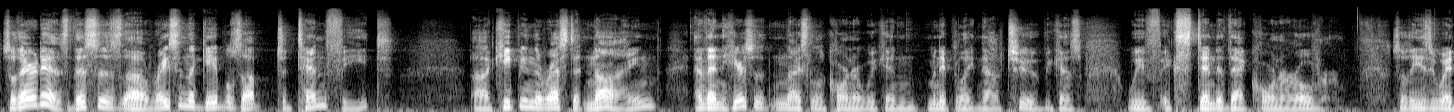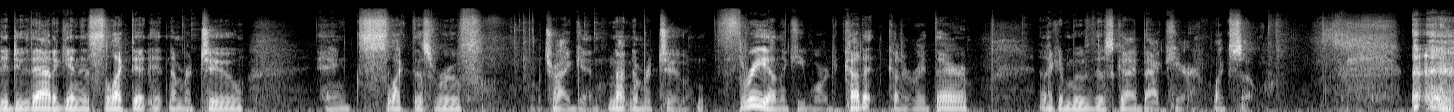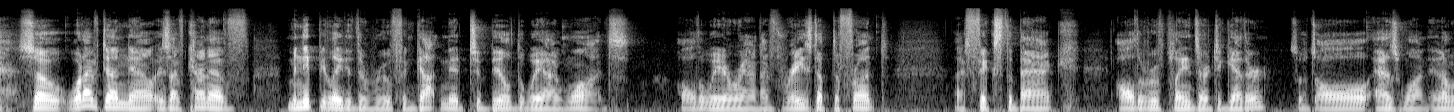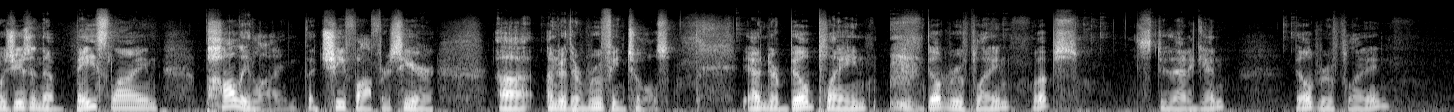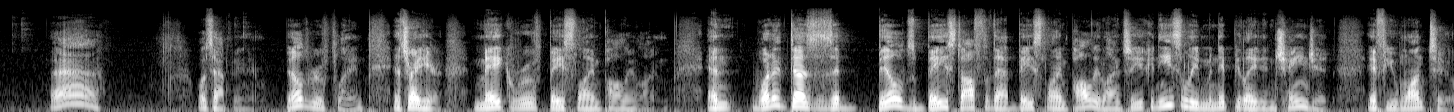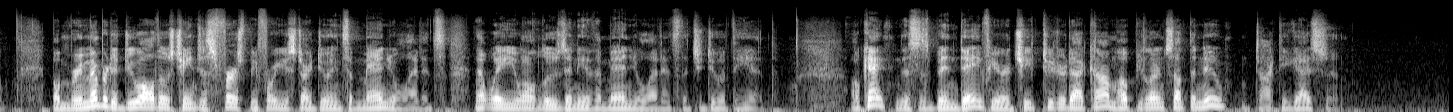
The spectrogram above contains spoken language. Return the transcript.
So there it is. This is uh, raising the gables up to 10 feet, uh, keeping the rest at 9. And then here's a nice little corner we can manipulate now too because we've extended that corner over. So the easy way to do that again is select it, hit number 2, and select this roof. I'll try again. Not number 2. 3 on the keyboard. Cut it. Cut it right there and I can move this guy back here like so. so what I've done now is I've kind of manipulated the roof and gotten it to build the way I want all the way around. I've raised up the front, I fixed the back, all the roof planes are together, so it's all as one. And I was using the baseline polyline that Chief offers here uh, under their roofing tools. Under build plane, build roof plane, whoops, Let's do that again. Build roof plane. Ah, what's happening here? Build roof plane. It's right here. Make roof baseline polyline. And what it does is it builds based off of that baseline polyline so you can easily manipulate and change it if you want to. But remember to do all those changes first before you start doing some manual edits. That way you won't lose any of the manual edits that you do at the end. Okay, this has been Dave here at chieftutor.com. Hope you learned something new. Talk to you guys soon.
